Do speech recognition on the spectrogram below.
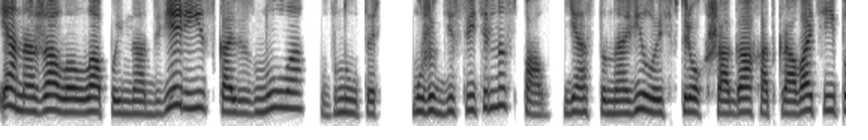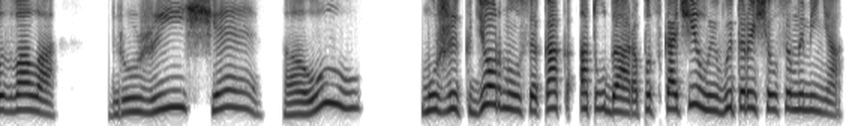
Я нажала лапой на дверь и скользнула внутрь. Мужик действительно спал. Я остановилась в трех шагах от кровати и позвала. «Дружище! Ау!» Мужик дернулся, как от удара, подскочил и вытаращился на меня.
